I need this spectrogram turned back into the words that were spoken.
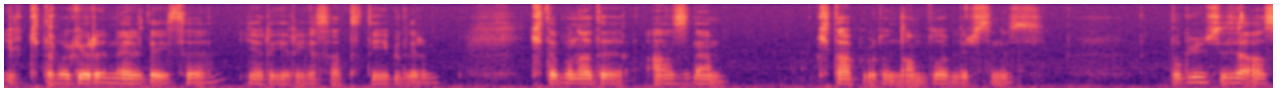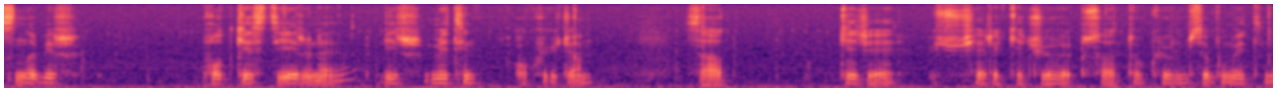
ilk kitaba göre neredeyse yarı yarıya sattı diyebilirim. Kitabın adı Azlem. Kitap yurdundan bulabilirsiniz. Bugün size aslında bir podcast yerine bir metin okuyacağım. Saat gece 3 çeyrek geçiyor ve bu saatte okuyorum size bu metni.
